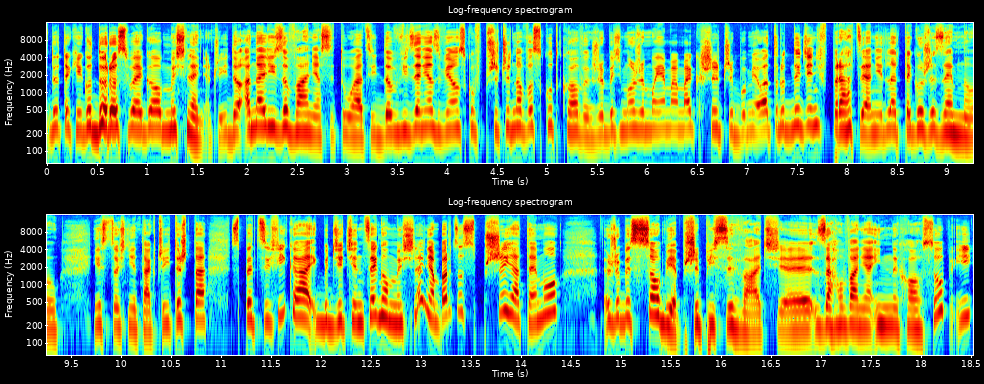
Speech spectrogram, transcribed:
do takiego dorosłego myślenia, czyli do analizowania sytuacji, do widzenia związków przyczynowo-skutkowych, że być może moja mama krzyczy, bo miała trudny dzień w pracy, a nie dlatego, że ze mną jest coś nie tak. Czyli też ta specyfika jakby dziecięcego myślenia bardzo sprzyja temu, żeby sobie przypisywać e, zachowania innych osób i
